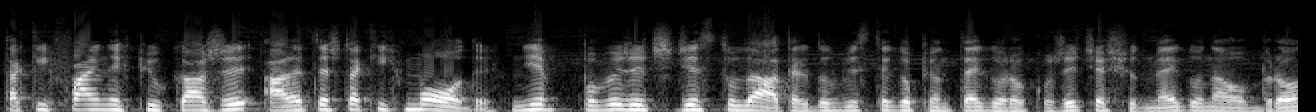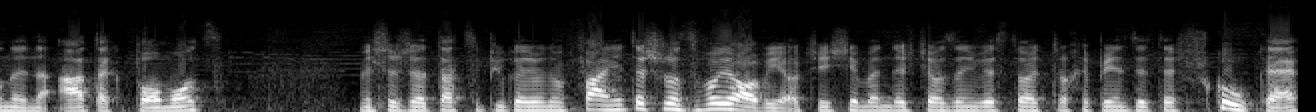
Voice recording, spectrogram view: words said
takich fajnych piłkarzy, ale też takich młodych, nie powyżej 30 lat, jak do 25 roku życia, 7 na obronę, na atak, pomoc. Myślę, że tacy piłkarze będą fajni, też rozwojowi. Oczywiście będę chciał zainwestować trochę pieniędzy też w szkółkę.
